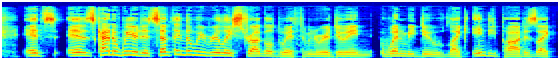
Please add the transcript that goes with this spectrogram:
it's it's kind of weird. It's something that we really struggled with when we are doing when we do like indie pod is like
